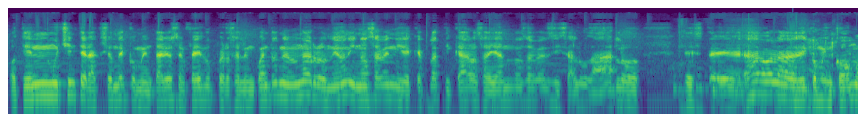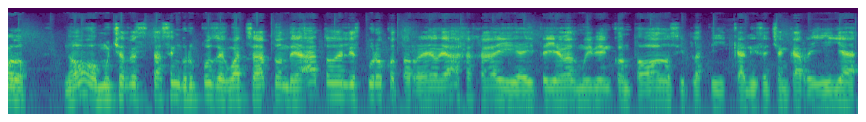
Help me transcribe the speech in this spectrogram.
o tienen mucha interacción de comentarios en Facebook, pero se lo encuentran en una reunión y no saben ni de qué platicar, o sea, ya no saben si saludarlo, este, ah, hola, así como incómodo. ¿No? O muchas veces estás en grupos de WhatsApp donde, ah, todo el día es puro cotorreo, ya, jaja, y ahí te llevas muy bien con todos y platican y se echan carrilla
